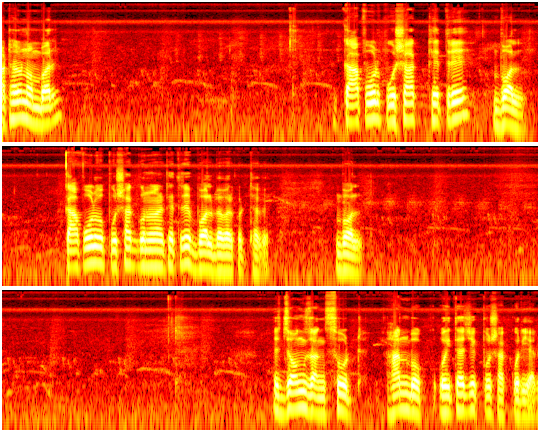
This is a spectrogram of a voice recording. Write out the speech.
আঠারো নম্বর। কাপড় পোশাক ক্ষেত্রে বল। কাপড় ও পোশাক গণনার ক্ষেত্রে বল ব্যবহার করতে হবে। বল। জংজাং স্যুট হানবক, ঐতিহাসিক পোশাক, কোরিয়ার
